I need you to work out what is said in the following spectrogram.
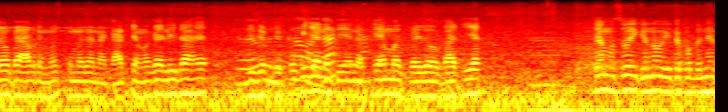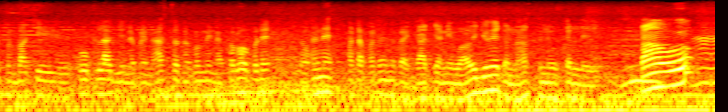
તો ભાઈ આપણે મસ્ત મજાના ગાંઠિયા મગાવી લીધા છે. રીઝપડી પૂગી જાય ને તે એના ફેમસ ભાઈ જો ગાંઠિયા. ફેમસ હોય કે ન હોય તો ખબર નહીં પણ બાકી ભૂખ લાગી એટલે ભાઈ નાસ્તો તો ગમે ના કરવો પડે. તો હે ને ફટાફટ એને ભાઈ ગાંઠિયા ને એવું આવી જોઈએ તો નાસ્તો ને એવું કરી લઈએ. કાં હા.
